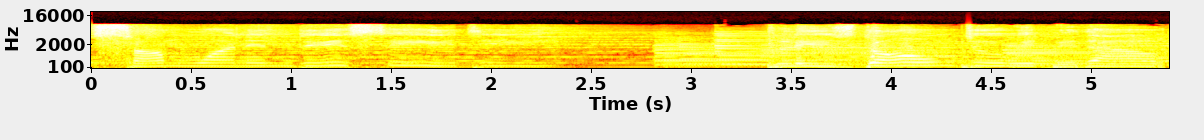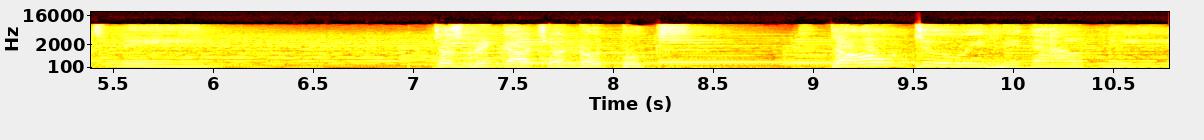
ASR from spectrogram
someone in this city please don't do it without me just bring out your notebooks. Don't do it without me.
